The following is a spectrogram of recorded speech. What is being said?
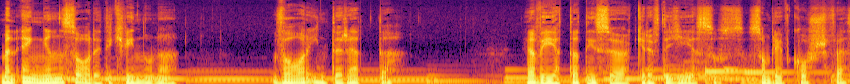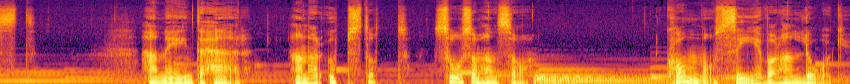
Men ängeln sade till kvinnorna, var inte rädda. Jag vet att ni söker efter Jesus som blev korsfäst. Han är inte här, han har uppstått, så som han sa. Kom och se var han låg.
